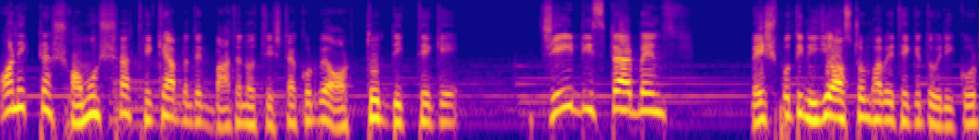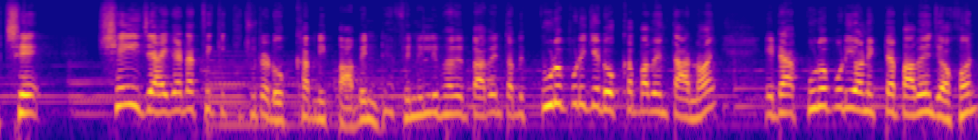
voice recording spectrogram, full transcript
অনেকটা সমস্যা থেকে আপনাদের বাঁচানোর চেষ্টা করবে অর্থর দিক থেকে। যেই ডিস্টারবেন্স বৃহস্পতি নিজে অষ্টমভাবে থেকে তৈরি করছে সেই জায়গাটা থেকে কিছুটা রক্ষা আপনি পাবেন ডেফিনেটলি ভাবে পাবেন। তবে পুরোপুরি যে রক্ষা পাবেন তা নয়। এটা পুরোপুরি অনেকটা পাবেন যখন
